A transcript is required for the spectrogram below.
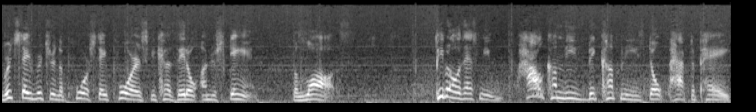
rich stay richer and the poor stay poor is because they don't understand the laws. People always ask me, how come these big companies don't have to pay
